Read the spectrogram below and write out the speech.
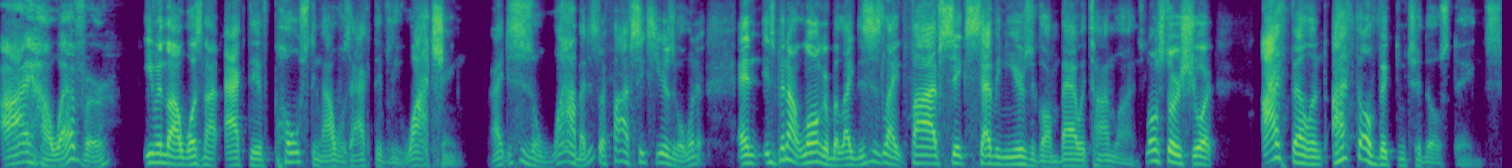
I, however, even though I was not active posting, I was actively watching. Right, this is a while, but this is like five, six years ago. When it, and it's been out longer, but like this is like five, six, seven years ago. I'm bad with timelines. Long story short, I fell in, I fell victim to those things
